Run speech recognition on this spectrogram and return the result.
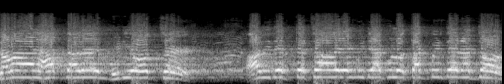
সবাই হাত নাড়েন, ভিডিও হচ্ছে। আমি দেখতে চাই এই মিডিয়াগুলো, তাকবির দেন একজন।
